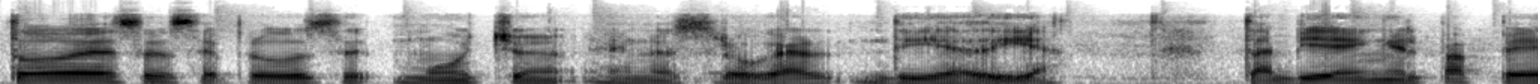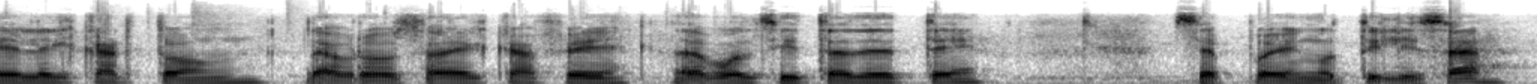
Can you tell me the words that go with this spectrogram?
todo eso se produce mucho en nuestro hogar día a día. También el papel, el cartón, la brosa del café, las bolsitas de té se pueden utilizar,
